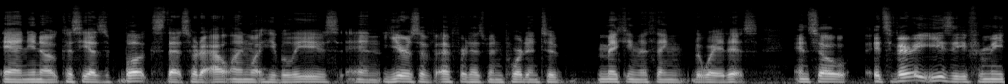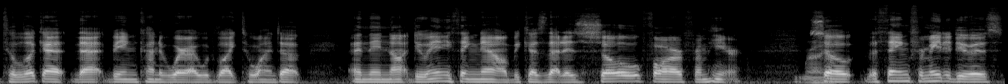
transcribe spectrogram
And you know, because he has books that sort of outline what he believes, and years of effort has been poured into making the thing the way it is. And so it's very easy for me to look at that being kind of where I would like to wind up and then not do anything now because that is so far from here. Right. So the thing for me to do is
